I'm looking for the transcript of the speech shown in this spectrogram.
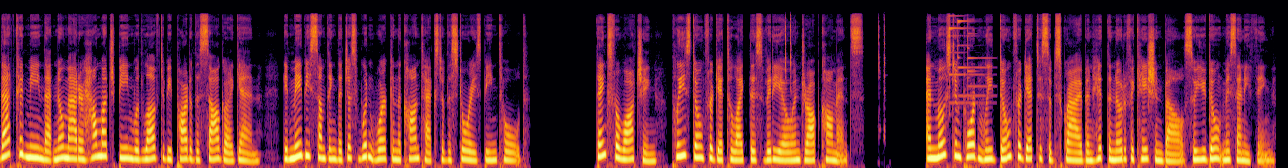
That could mean that no matter how much Bean would love to be part of the saga again, it may be something that just wouldn't work in the context of the stories being told. Thanks for watching, please don't forget to like this video and drop comments. And most importantly don't forget to subscribe and hit the notification bell so you don't miss anything.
